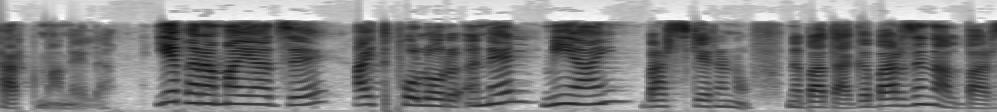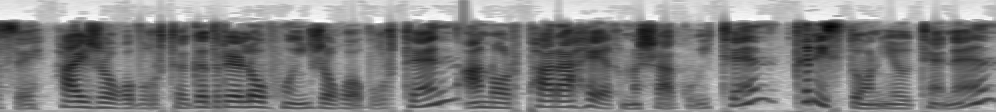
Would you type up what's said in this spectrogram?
թարգմանելը Եվ հրամայած է այդ փոլորը ընել միայն բարսկերանով նպատակը բարձենալ բարձե հայ ժողովուրդը գդրելով հույն ժողովուրդեն անոր փարահեղ մշակույթեն քրիստոնեութենեն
